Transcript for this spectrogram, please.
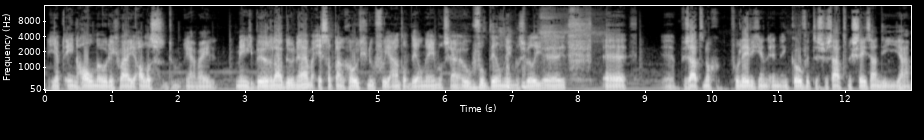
je hebt één hal nodig waar je alles, ja, waar je meen gebeuren laat doen. Hè? Maar is dat dan groot genoeg voor je aantal deelnemers? Hè? Hoeveel deelnemers wil je? Uh, uh, we zaten nog volledig in, in, in COVID, dus we zaten nog steeds aan die ja,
